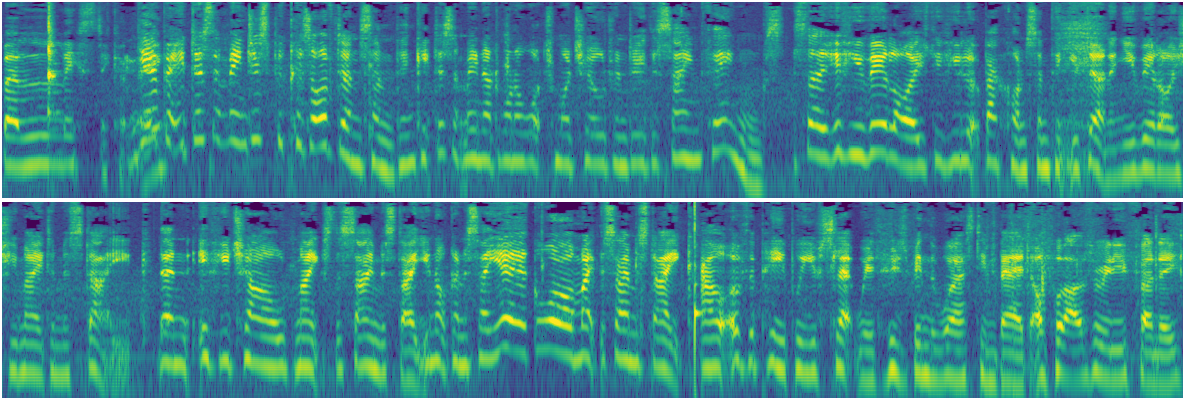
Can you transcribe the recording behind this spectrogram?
ballistic at me. Yeah, but it doesn't mean just because I've done something, it doesn't mean I'd want to watch my children do the same things. So if you realise, if you look back on something you've done and you realise you made a mistake, then if your child makes the same mistake, you're not going to say, yeah, go on, make the same mistake. Out of the people you've slept with, who's been the worst in bed? I oh, thought that was really funny.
